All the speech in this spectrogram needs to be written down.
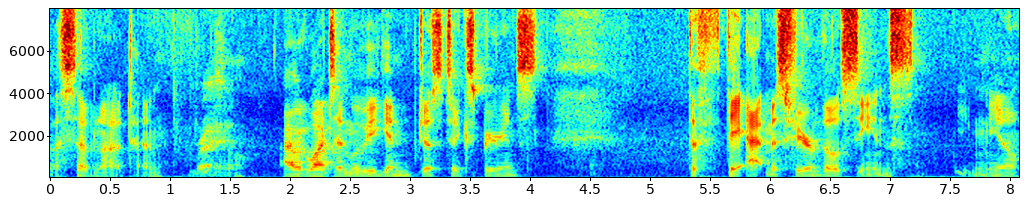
a seven out of ten. right. I would watch that movie again just to experience the the atmosphere of those scenes. You know,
